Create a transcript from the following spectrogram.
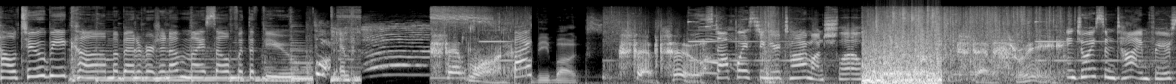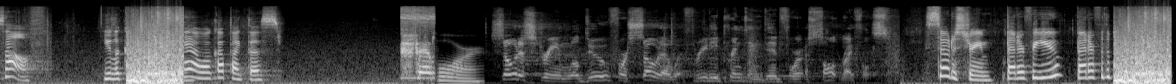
How to become a better version of myself with a few. Step 1. V-Bucks. Step 2. stop wasting your time on schlo. Step 3. Enjoy some time for yourself. You look. Hey, I woke up like this. Step four. SodaStream will do for soda what 3D printing did for assault rifles. SodaStream. Better for you, better for the.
